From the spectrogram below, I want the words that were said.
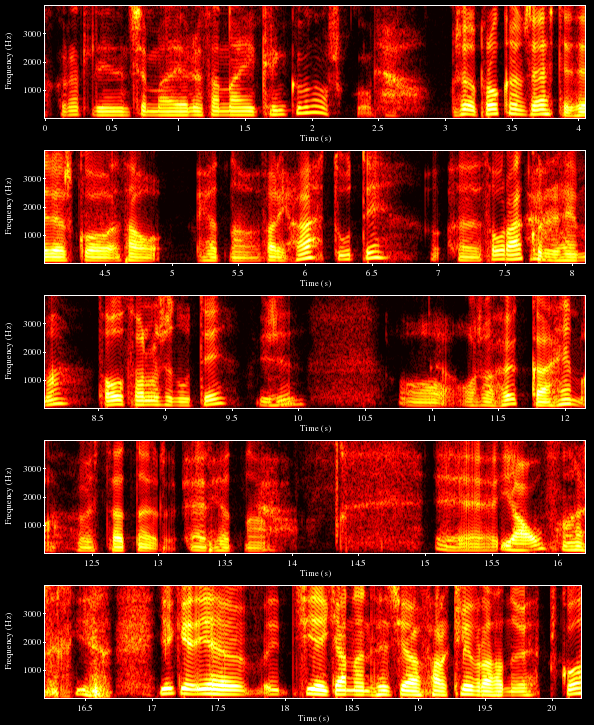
akkurat liðin sem að eru þannig í kringum þá sko. Já, og svo er prógramsi eftir þeir eru sko þá hérna fara í hött úti uh, Þóra Akkurir heima Tóð Þorlásson úti Mhm. og, Já. og svo Hauka heima veist, þetta er, er hérna e, já er, ég, ég, ég, ég sé ekki þeir sé að fara að klifra þarna upp sko.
